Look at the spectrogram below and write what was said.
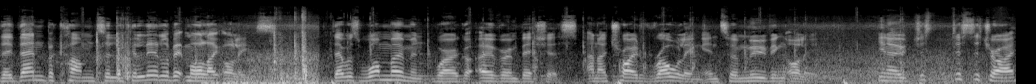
they then become to look a little bit more like ollies. There was one moment where I got over ambitious and I tried rolling into a moving ollie. You know, just just to try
